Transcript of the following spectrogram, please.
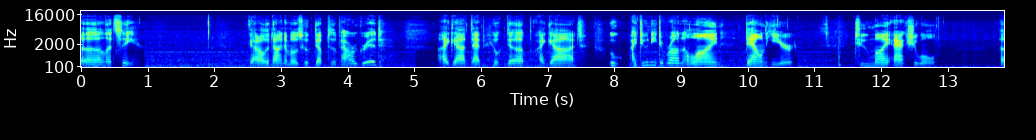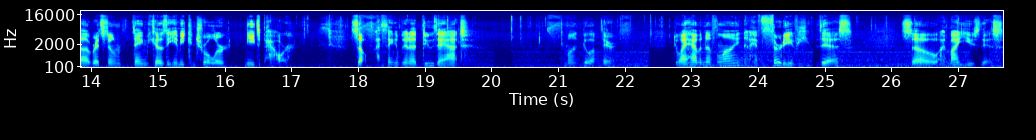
Uh, let's see. Got all the dynamos hooked up to the power grid. I got that hooked up. I got... Ooh, I do need to run a line down here to my actual uh, redstone thing because the ME controller needs power. So, I think I'm going to do that. Come on, go up there. Do I have enough line? I have 30 of this, so I might use this.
